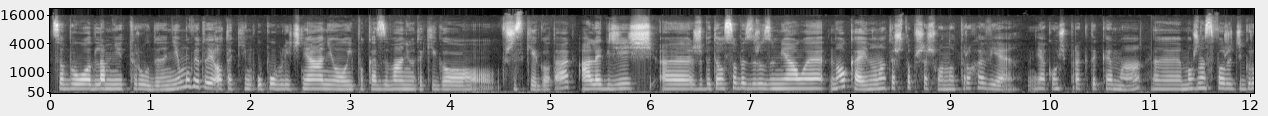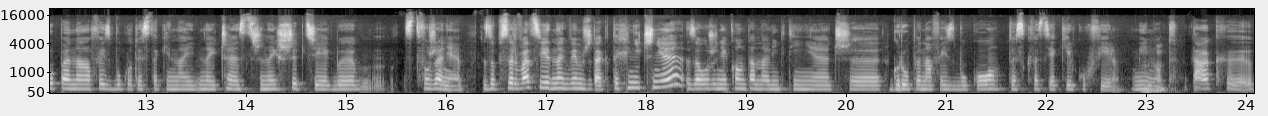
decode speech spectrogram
co było dla mnie trudne. Nie mówię tutaj o takim upublicznianiu i pokazywaniu takiego wszystkiego, tak? Ale gdzieś, e, żeby te osoby zrozumiały, no okej, okay, no ona też to przeszła, no trochę wie, jakąś praktykę ma. E, można stworzyć grupę na Facebooku, to jest takie naj, najczęstsze, najszybciej jakby stworzenie. Z obserwacji jednak wiem, że tak, technicznie założenie konta na LinkedInie czy grupy na Facebooku to jest kwestia kilku chwil, minut, mhm. tak? E,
